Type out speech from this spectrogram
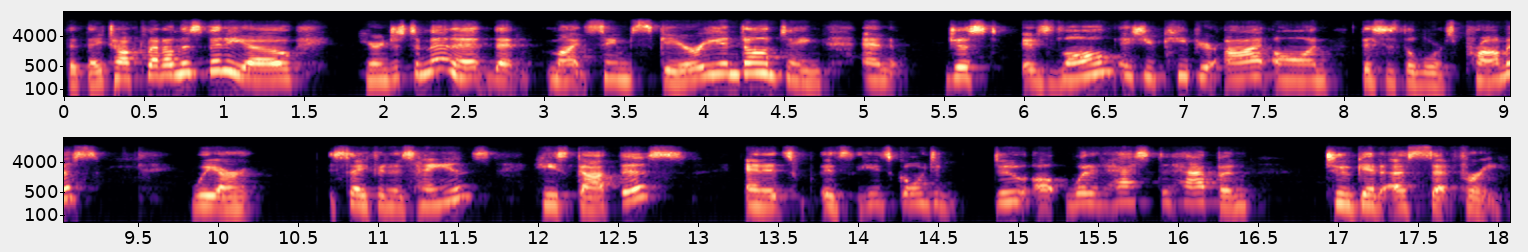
that they talked about on this video here in just a minute that might seem scary and daunting. And just as long as you keep your eye on this is the Lord's promise, we are safe in his hands. He's got this and it's it's he's going to do what it has to happen to get us set free.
